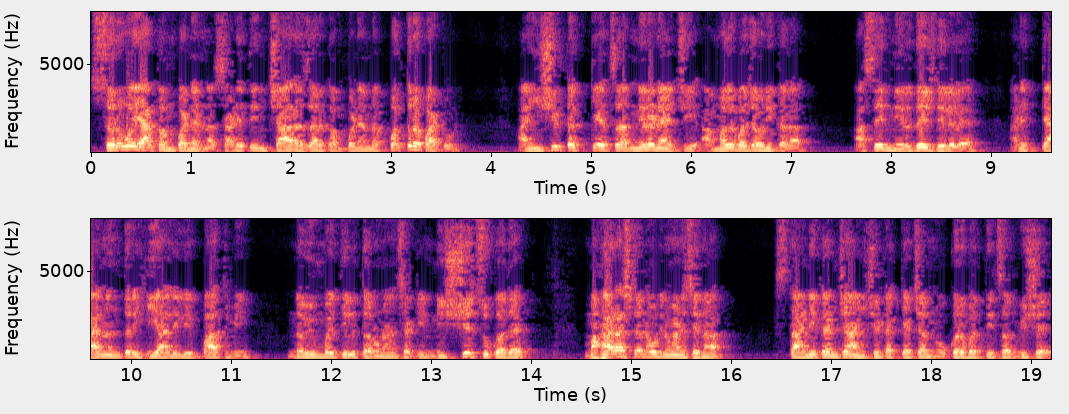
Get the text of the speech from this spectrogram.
सर्व या कंपन्यांना साडेतीन चार हजार कंपन्यांना पत्र पाठवून ऐंशी टक्केचा निर्णयाची अंमलबजावणी करा असे निर्देश दिलेले आहे. आणि त्यानंतर ही आलेली बातमी नवी मुंबईतील तरुणांसाठी निश्चित सुखद आहे. महाराष्ट्र नवनिर्माण सेना स्थानिकांच्या ऐंशी टक्क्याच्या नोकर विषय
